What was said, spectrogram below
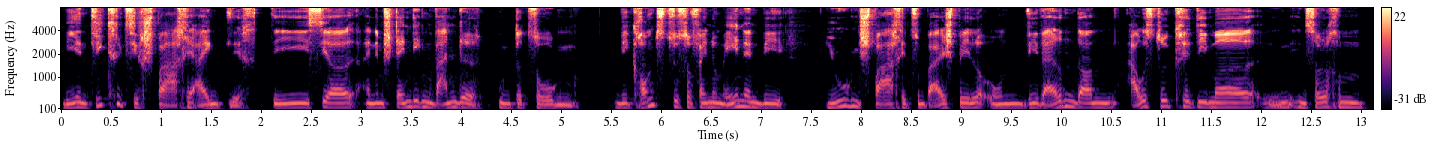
wie entwickelt sich Sprache eigentlich? Die ist ja einem ständigen Wandel unterzogen. Wie kommt es zu so Phänomenen wie Jugendsprache zum Beispiel und wie werden dann Ausdrücke, die man in, in solchem,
